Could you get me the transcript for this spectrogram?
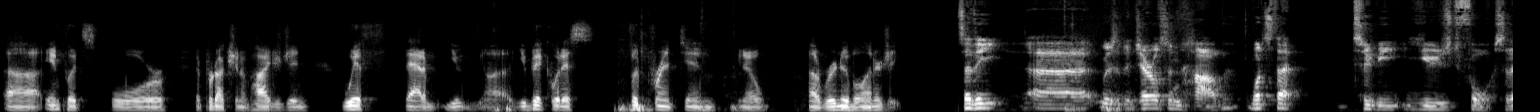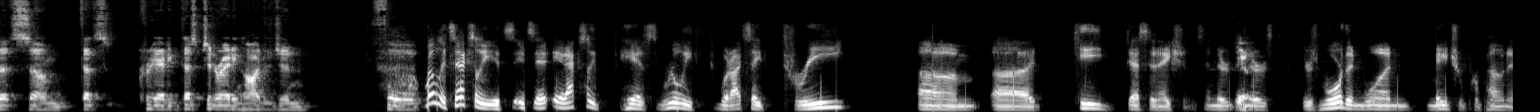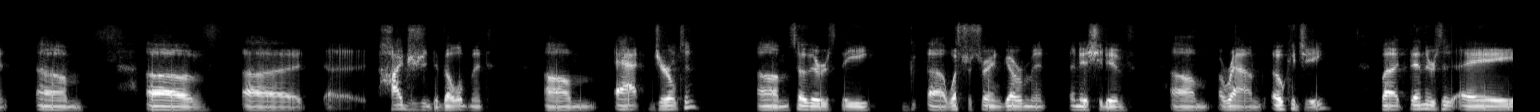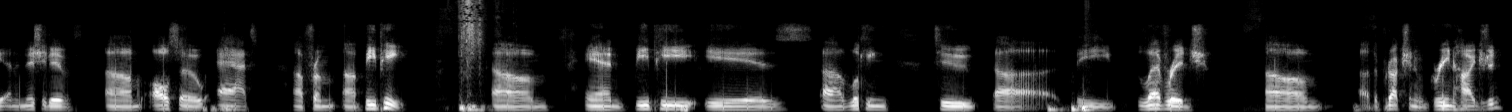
uh, inputs for the production of hydrogen with that uh, ubiquitous footprint in you know uh, renewable energy. So the uh, was it the Geraldton hub? What's that to be used for? So that's um, that's creating that's generating hydrogen for well it's actually it's it's it actually has really what i'd say three um, uh, key destinations, and, there, Yeah. and there's there's more than one major proponent um, of uh, uh, hydrogen development um, at Geraldton. Um, so there's the uh, West Australian government initiative um, around Oakajee, but then there's a, a an initiative um, also at uh, from uh, BP, um, and BP is uh, looking to uh, the leverage um, uh, the production of green hydrogen,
